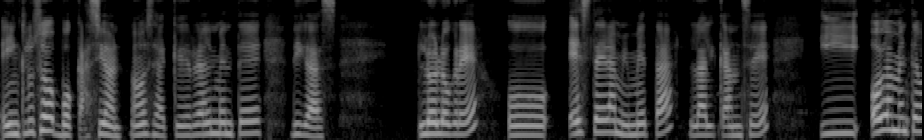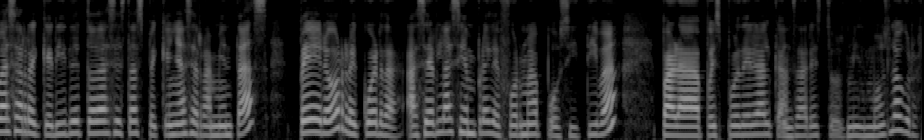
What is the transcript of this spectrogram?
e incluso vocación, ¿no? O sea, que digas, lo logré o esta era mi meta, la alcancé y obviamente vas a requerir de todas estas pequeñas herramientas, pero recuerda, hacerlas siempre de forma positiva para pues poder alcanzar estos mismos logros.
